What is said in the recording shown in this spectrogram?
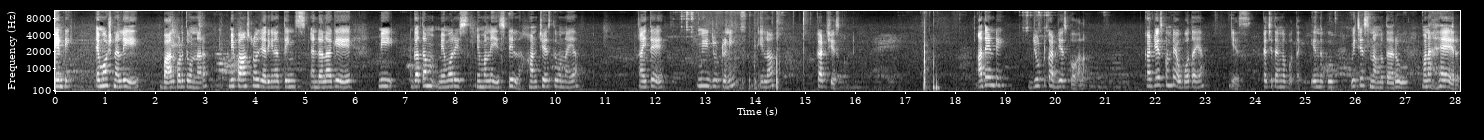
ఏంటి? ఎమోషనల్లీ బాధపడుతూ ఉన్నారా? మీ పాస్ట్లో జరిగిన థింగ్స్ అండ్ అలాగే మీ గతం మెమొరీస్ మిమ్మల్ని స్టిల్ హంట్ చేస్తూ ఉన్నాయా? అయితే మీ జుట్టుని ఇలా కట్ చేసుకోండి. అదేంటి? జుట్టు కట్ చేసుకోవాలా? కట్ చేసుకుంటే అవి పోతాయా? ఎస్ ఖచ్చితంగా పోతాయి. ఎందుకు? విచెస్ నమ్ముతారు మన హెయిర్.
